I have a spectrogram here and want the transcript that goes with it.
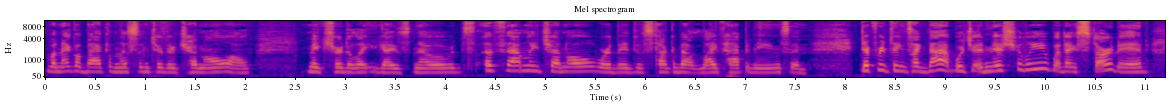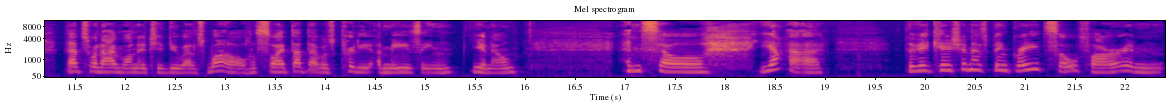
when I go back and listen to their channel, I'll make sure to let you guys know. It's a family channel where they just talk about life happenings and different things like that, which initially, when I started, that's what I wanted to do as well. So I thought that was pretty amazing, you know. And so, yeah, the vacation has been great so far, and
